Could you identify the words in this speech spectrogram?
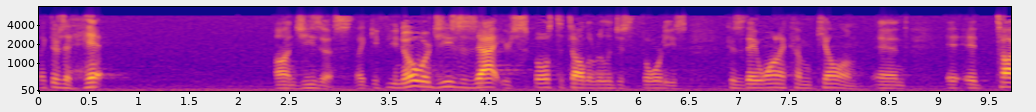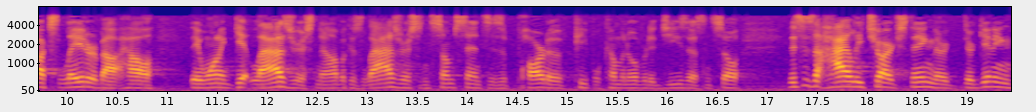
Like there's a hit on Jesus. Like if you know where Jesus is at, you're supposed to tell the religious authorities because they want to come kill him. And it, it talks later about how they want to get Lazarus now because Lazarus, in some sense, is a part of people coming over to Jesus. And so this is a highly charged thing. They're, they're getting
